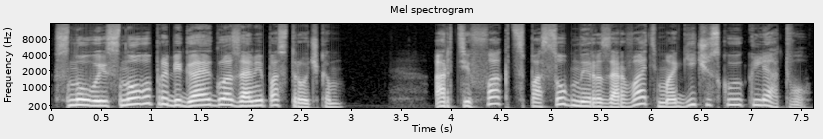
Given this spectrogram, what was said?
снова и снова пробегая глазами по строчкам. Артефакт, способный разорвать магическую клятву.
